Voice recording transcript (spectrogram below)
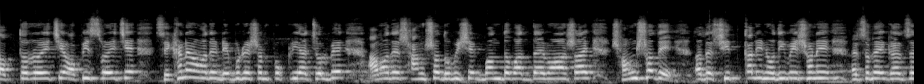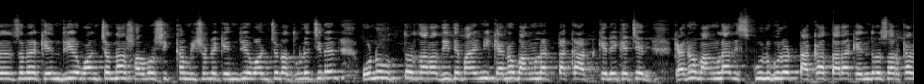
দপ্তর রয়েছে, অফিস রয়েছে, সেখানেও আমাদের ডেপুটেশন প্রক্রিয়া চলবে। আমাদের সাংসদ অভিষেক বন্দ্যোপাধ্যায় মহাশয় সংসদে তাদের শীতকালীন অধিবেশনে কেন্দ্রীয় বঞ্চনা, সর্বশিক্ষা মিশনে কেন্দ্রীয় বঞ্চনা তুলেছিলেন। কোনো উত্তর তারা দিতে পারেনি। কেন বাংলার টাকা আটকে রেখেছেন? কেন বাংলার স্কুলগুলোর টাকা তারা কেন্দ্র সরকার,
